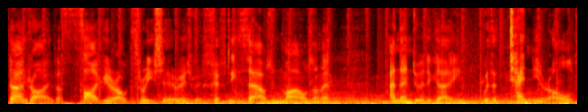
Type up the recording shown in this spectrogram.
Go and drive a five year old 3 Series with 50,000 miles on it, and then do it again with a 10 year old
